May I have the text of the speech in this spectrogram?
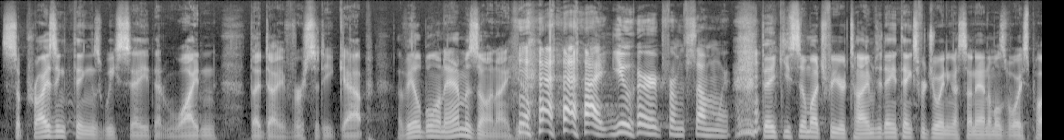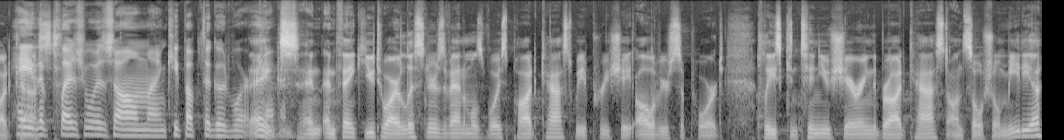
Surprising Things We Say That Widen the Diversity Gap. Available on Amazon, I hear. you heard from somewhere. thank you so much for your time today, and thanks for joining us on Animals Voice Podcast. Hey, the pleasure was all mine. Keep up the good work. Thanks. Kevin. And, and thank you to our listeners of Animals Voice Podcast. We appreciate all of your support. Please continue sharing the broadcast on social media.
